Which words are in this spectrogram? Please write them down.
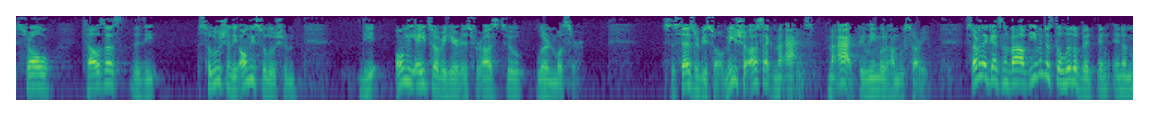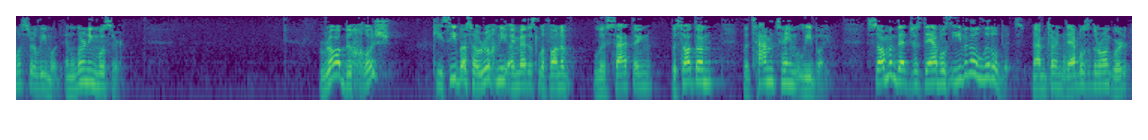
Yisrael tells us that the solution, the only solution, the only aids over here is for us to learn Musar. So says Rabbi Yisrael, Misha Asak Ma'at, Ma'at HaMusari. Someone that gets involved even just a little bit in, in a Musar Limud, in learning Musar. Ra B'chush Kisibas HaRuchni Oimedes Lefanav L'Satain L'Satan Latamtem liboy. Someone that just dabbles even a little bit. I'm sorry, dabbles is the wrong word.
